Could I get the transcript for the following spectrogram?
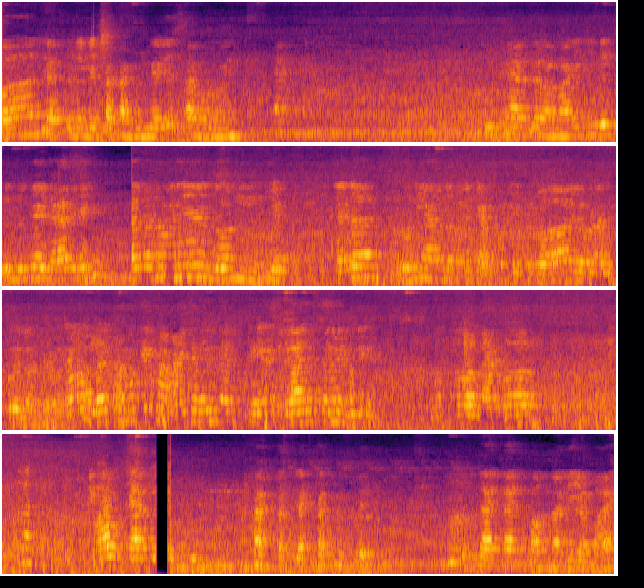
कोणी पण आलं नाही, सून आहे. आवाज काय? कोणी बोट आलं. आज मला टेकला टाकला नाही बाबा, तर ते वेळ बंद झाले. अं, गीता आणि इकडे आणि नाही आई दिलं. कोणी नेलं आणत आणि ते कोणी पहिला पहिला पाय नाही गेलं. पण त्या कोणी सकाळी गेले सांगून म्हणे. माहिती घेतली तू काय रे त्याला म्हणे दोन एक त्याला कोणी आणलं म्हणे त्या पोलीस बा एवढा रुपये काय काय खाऊन आले या पाय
